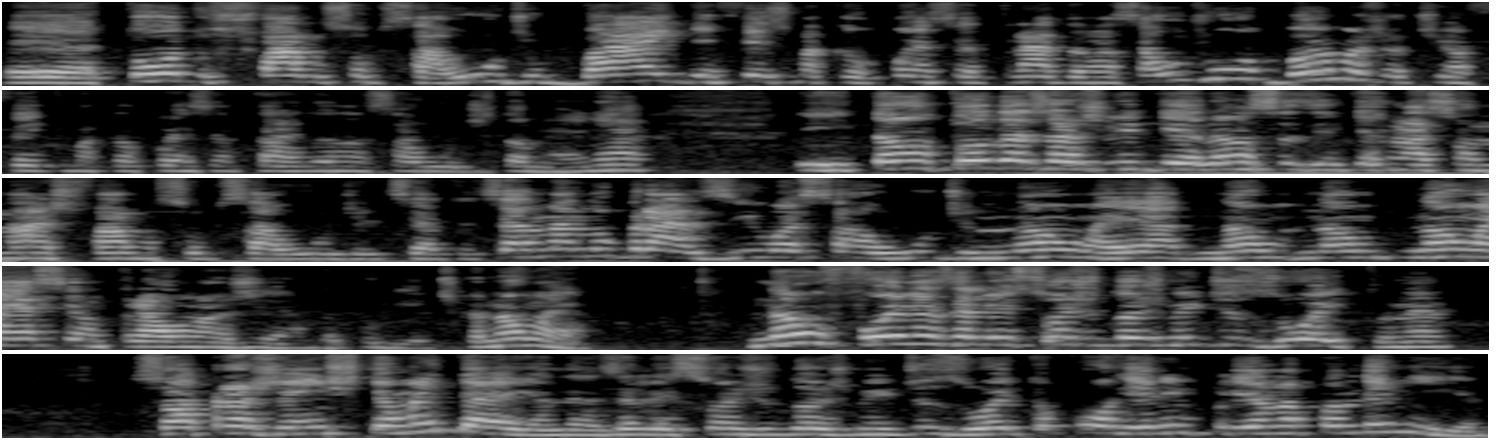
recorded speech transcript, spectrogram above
É, todos falam sobre saúde. O Biden fez uma campanha centrada na saúde. O Obama já tinha feito uma campanha centrada na saúde também, né? Então, todas as lideranças internacionais falam sobre saúde, etc, etc. Mas no Brasil a saúde não é, não, não, não é central na agenda política, não é. Não foi nas eleições de 2018, né? Só para a gente ter uma ideia, né? as eleições de 2018 ocorreram em plena pandemia.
